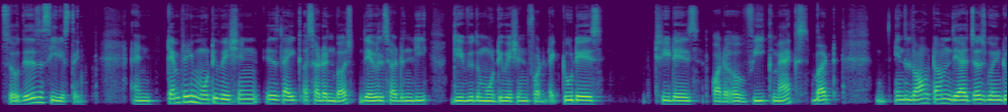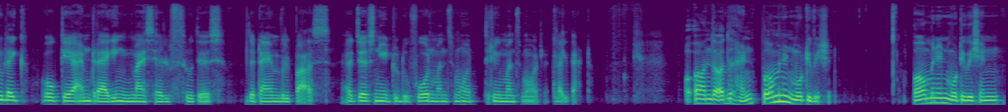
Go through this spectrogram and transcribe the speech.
So this is a serious thing. And temporary motivation is like a sudden burst. They will suddenly give you the motivation for like 2 days 3 days or a week max. But in the long term they are just going to like okay i'm dragging myself through this. The time will pass. I just need to do 4 months more 3 months more like that on the other hand permanent motivation. Permanent motivation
